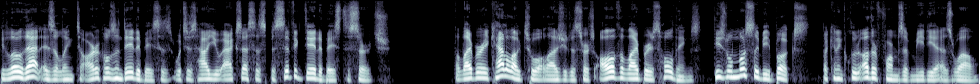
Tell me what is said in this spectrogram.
Below that is a link to articles and databases, which is how you access a specific database to search. The Library Catalog tool allows you to search all of the library's holdings. These will mostly be books, but can include other forms of media as well.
